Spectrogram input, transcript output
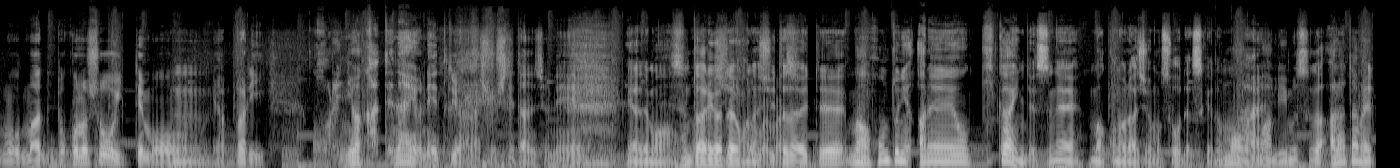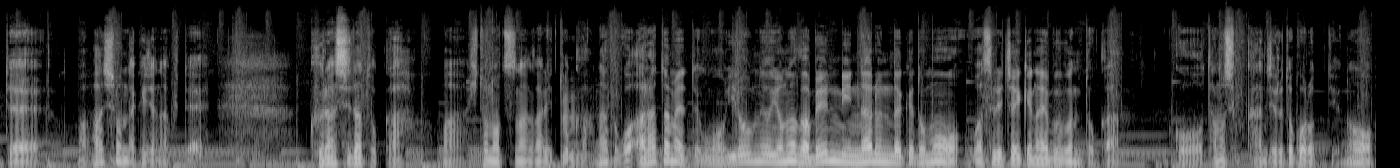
もうまあどこのショー行っても、うん。やっぱりこれには勝てないよねっていう話をしてたんですよね。いやでも本当ありがたいお話いただいてまあ本当にあれを機会にですね、まあ、このラジオもそうですけども、はい。まあ、ビームスが改めて、まあ、ファッションだけじゃなくて暮らしだとか、まあ、人のつながりとか、なんかこう改めてこういろんな世の中が便利になるんだけども忘れちゃいけない部分とかこう楽しく感じるところっていうのを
